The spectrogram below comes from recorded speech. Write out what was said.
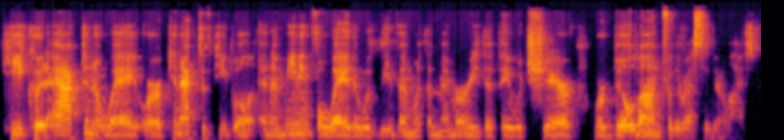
he could act in a way or connect with people in a meaningful way that would leave them with a memory that they would share or build on for the rest of their lives.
